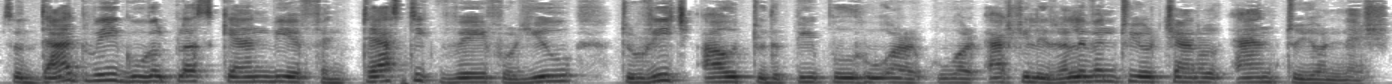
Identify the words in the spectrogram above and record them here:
So that way Google Plus can be a fantastic way for you to reach out to the people who are who are actually relevant to your channel and to your niche.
